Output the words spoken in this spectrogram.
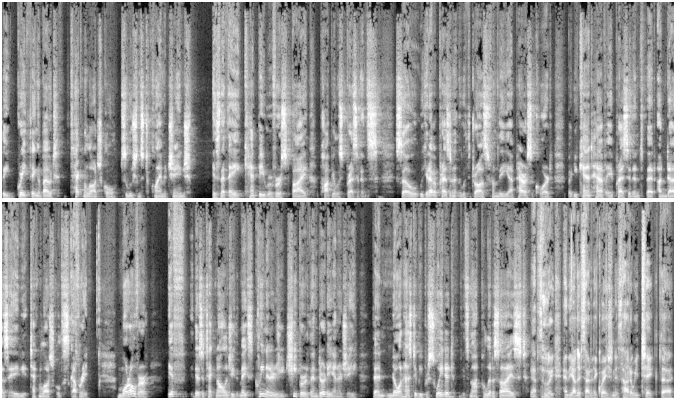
the great thing about technological solutions to climate change is that they can't be reversed by populist presidents. So we can have a president that withdraws from the uh, Paris Accord, but you can't have a president that undoes a technological discovery. Moreover, if there's a technology that makes clean energy cheaper than dirty energy, then no one has to be persuaded. It's not politicized. Absolutely. And the other side of the equation is how do we take the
